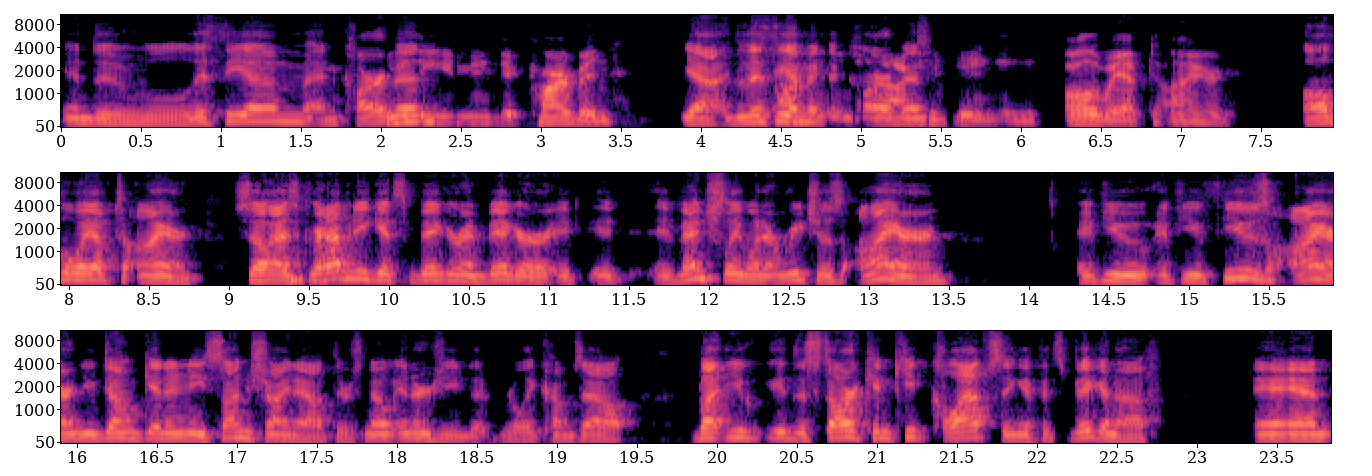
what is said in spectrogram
into lithium and carbon. Helium into carbon. Yeah, lithium into into carbon, Oxygen and all the way up to iron. all the way up to iron. So as gravity gets bigger and bigger, it, it eventually when it reaches iron, if you if you fuse iron, you don't get any sunshine out. There's no energy that really comes out. But you the star can keep collapsing if it's big enough, and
